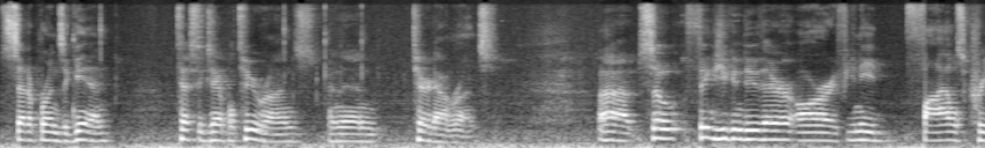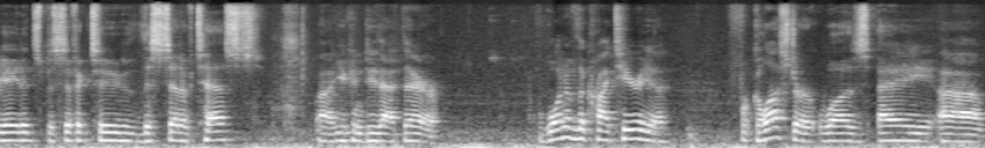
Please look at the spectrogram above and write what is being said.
Setup runs again, test example two runs, and then teardown runs. Uh, so things you can do there are if you need files created specific to this set of tests, uh, you can do that there. One of the criteria for Gluster was a uh,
